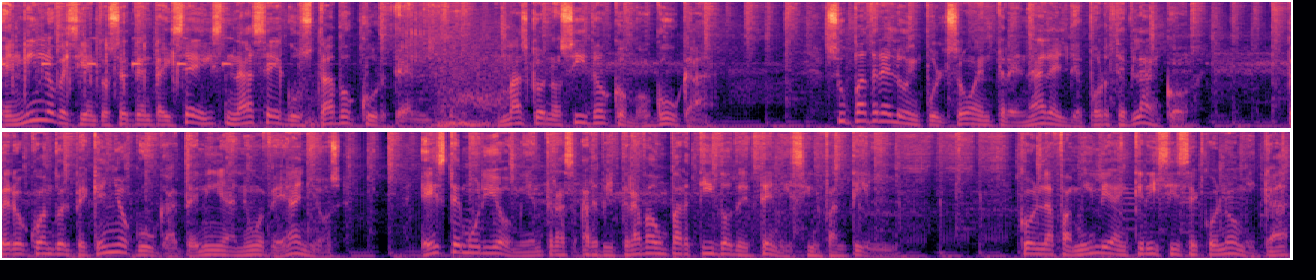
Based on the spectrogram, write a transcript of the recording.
En 1976 nace Gustavo Kurten, más conocido como Guga. Su padre lo impulsó a entrenar el deporte blanco, pero cuando el pequeño Guga tenía nueve años, este murió mientras arbitraba un partido de tenis infantil. Con la familia en crisis económica,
